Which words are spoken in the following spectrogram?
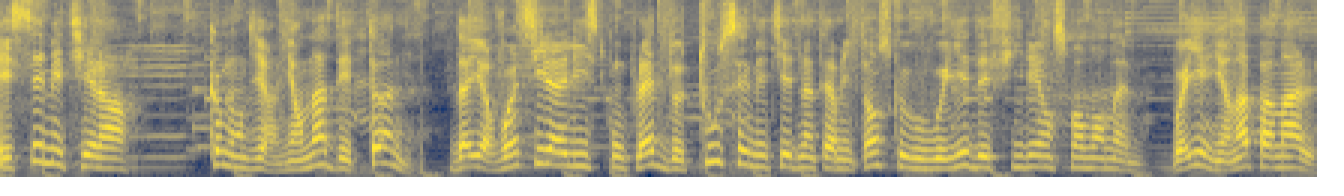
Et ces métiers-là, comment dire, il y en a des tonnes. D'ailleurs, voici la liste complète de tous ces métiers de l'intermittence que vous voyez défiler en ce moment même. Vous voyez, il y en a pas mal.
